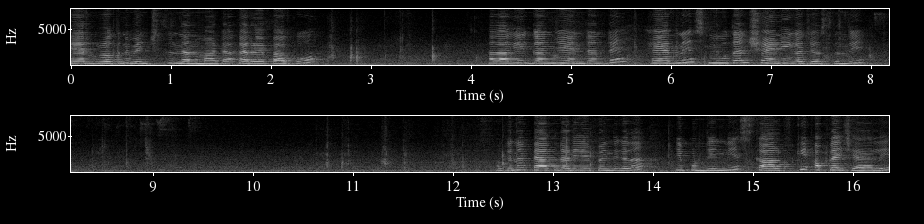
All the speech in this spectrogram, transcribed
హెయిర్ గ్రోత్ని పెంచుతుంది అనమాట కరివేపాకు. అలాగే గంజి ఏంటంటే హెయిర్ని స్మూత్ అండ్ షైనీగా చేస్తుంది. ఓకేనా? ప్యాక్ రెడీ అయిపోయింది కదా? ఇప్పుడు దీన్ని స్కాల్ఫ్కి అప్లై చేయాలి.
